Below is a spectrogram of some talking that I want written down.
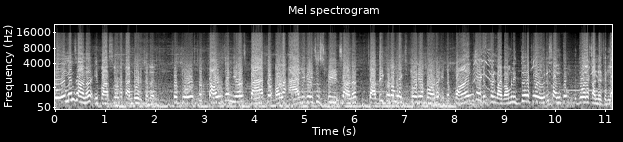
റോമൻസ് ആണ് ഈ ബാർസലോണ കണ്ടുപിടിച്ചത്. So close to thousand years back ഉള്ള ആലിവേസ് സ്ട്രീറ്റ്സ് ആണ്. സോ അതിൽ കൂടെ നമ്മൾ എക്സ്പ്ലോർ ചെയ്യാൻ പോകുന്നത് ഇത് ഭയങ്കര ഡിഫറെന്റ് വൈബ് നമ്മൾ ഇതുവരെ പോയ ഒരു സ്ഥലത്തും ഇതുപോലെ കണ്ടിട്ടില്ല.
